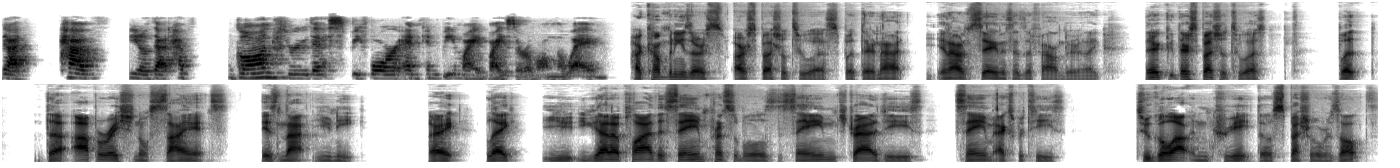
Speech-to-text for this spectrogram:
that have you know that have gone through this before and can be my advisor along the way our companies are are special to us, but they're not. And I'm saying this as a founder, like they're they're special to us, but the operational science is not unique, right? Like you you got to apply the same principles, the same strategies, same expertise to go out and create those special results.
